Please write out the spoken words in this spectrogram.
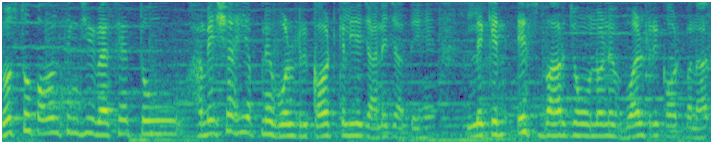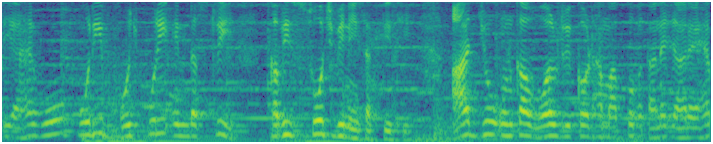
दोस्तों, पवन सिंह जी, वैसे तो हमेशा ही अपने वर्ल्ड रिकॉर्ड के लिए जाने जाते हैं, लेकिन इस बार जो उन्होंने वर्ल्ड रिकॉर्ड बना दिया है, वो पूरी भोजपुरी इंडस्ट्री कभी सोच भी नहीं सकती थी। आज जो उनका वर्ल्ड रिकॉर्ड हम आपको बताने जा रहे हैं,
